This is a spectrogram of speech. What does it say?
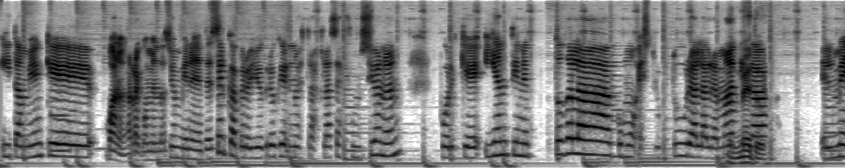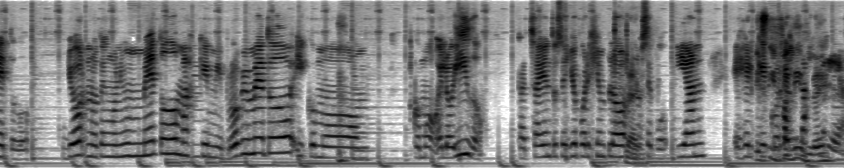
y también que, bueno, la recomendación viene desde cerca, pero yo creo que nuestras clases funcionan porque Ian tiene toda la como estructura, la gramática, el método. Yo no tengo ni un método más que mi propio método y como, como el oído, ¿cachai? Entonces yo, por ejemplo, no sé, pues, Ian es el que es infalible.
